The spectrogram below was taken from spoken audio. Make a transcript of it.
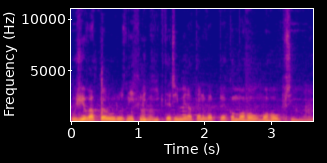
uživatelů, různých lidí, mm-hmm. kteří mi na ten web jako mohou, mohou přijít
